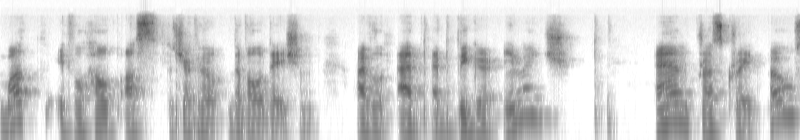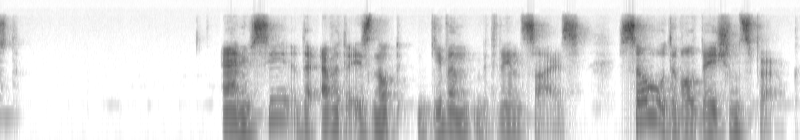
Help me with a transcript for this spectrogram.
but it will help us to check the, the validation. I will add a bigger image and press create post. And you see the avatar is not given between size. So the validations work.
